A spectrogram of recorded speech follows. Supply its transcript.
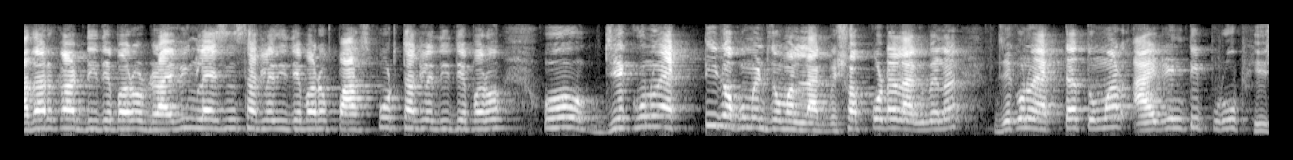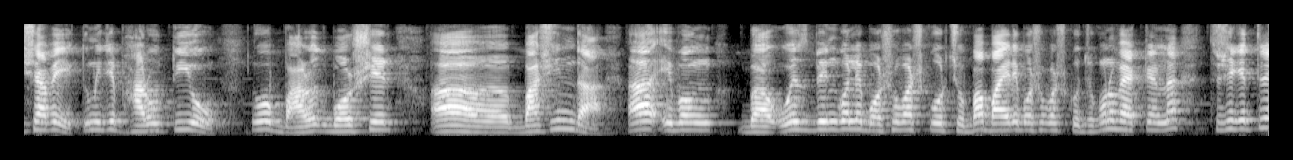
আধার কার্ড দিতে পারো ড্রাইভিং লাইসেন্স থাকলে দিতে পারো পাসপোর্ট থাকলে দিতে পারো, ও যে কোনো একটি ডকুমেন্ট তোমার লাগবে, সবকটা লাগবে না যে কোনো একটা তোমার আইডেন্টি প্রুফ হিসাবে, তুমি যে ভারতীয় ও ভারতবর্ষের বাসিন্দা এবং ওয়েস্ট বেঙ্গলে বসবাস করছ বা বাইরে বসবাস করছ, কোনো ফ্যাক্টর না, তো সেক্ষেত্রে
